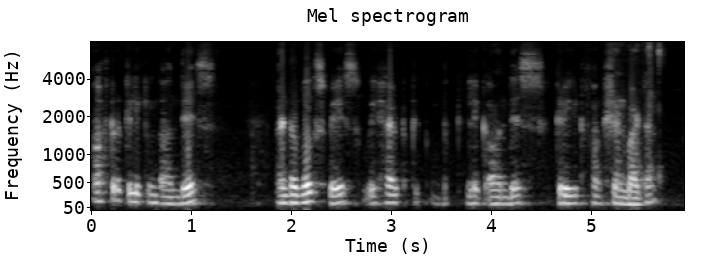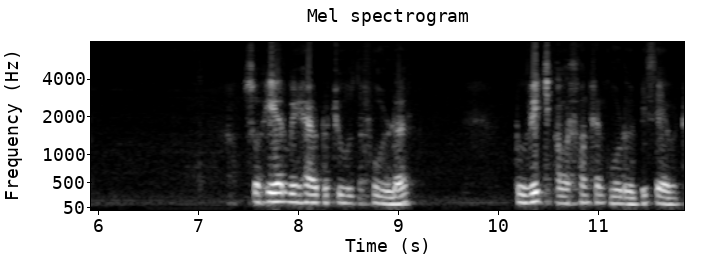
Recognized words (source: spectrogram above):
After clicking on this under workspace we have to click on this create function button. So here we have to choose the folder to which our function code will be saved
